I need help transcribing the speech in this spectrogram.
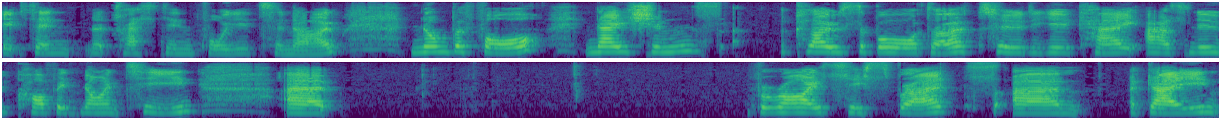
it's interesting for you to know. Number four, nations close the border to the UK as new COVID-19 uh, variety spreads um, again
